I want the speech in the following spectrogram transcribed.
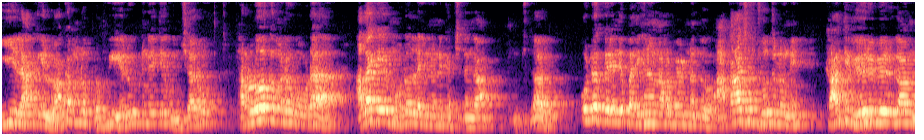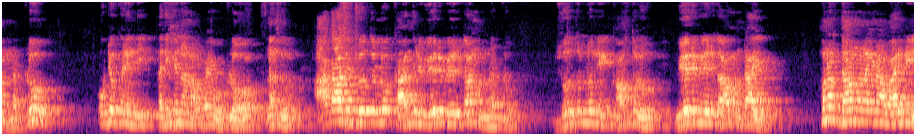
ఈ లా ఈ లోకంలో ప్రభు ఏ రూపంగా అయితే ఉంచారో పరలోకములో కూడా అలాగే మూడో లైన్లోనే ఖచ్చితంగా ఉంచుతారు. ఒకటో క్రింది పదిహేను నలభై ఏడు నందు ఆకాశ జ్యోతిలోని కాంతి వేరు వేరుగా ఉన్నట్లు ఒకటి కొరింది పదిహేను నలభై ఒకటిలో నందు ఆకాశ జ్యోతుల్లో కాంతులు వేరు వేరుగా ఉన్నట్లు జ్యోతుల్లోని కాంతులు వేరు వేరుగా ఉంటాయి. పునర్ధానులైన వారిని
